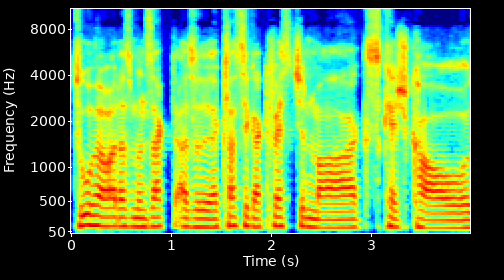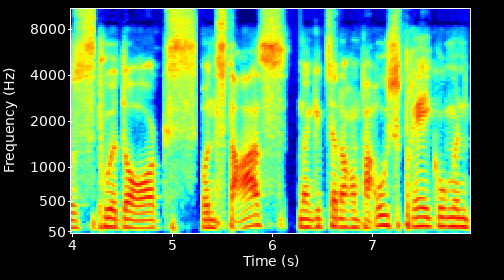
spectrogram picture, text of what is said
Zuhörer, dass man sagt, also der Klassiker Question Marks, Cash Cows, Pure Dogs und Stars. Und dann gibt es ja noch ein paar Ausprägungen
